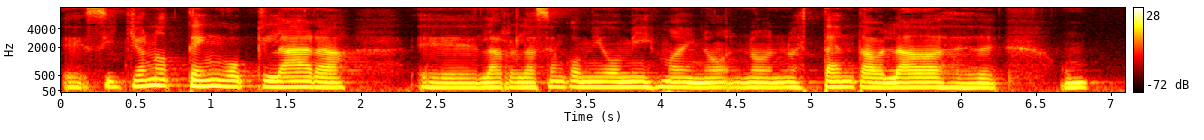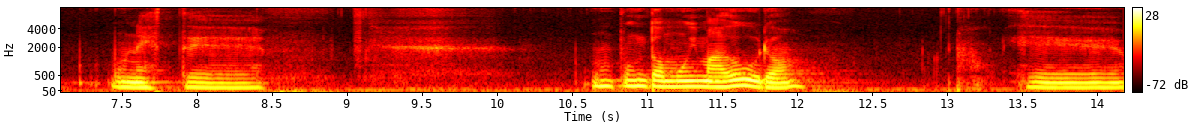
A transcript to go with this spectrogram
eh, si yo no tengo clara eh, la relación conmigo misma y no, no, está entablada desde un, un, este, un punto muy maduro, eh,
